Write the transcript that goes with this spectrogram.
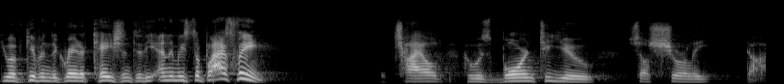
you have given the great occasion to the enemies to blaspheme. The child who is born to you shall surely die.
